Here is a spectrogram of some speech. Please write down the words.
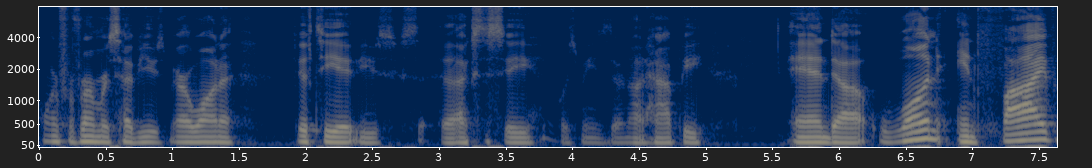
porn performers have used marijuana. 58 use ecstasy, which means they're not happy. And uh, one in five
